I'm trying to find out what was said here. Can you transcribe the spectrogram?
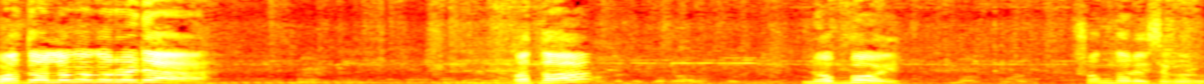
কত হলো গো গরু এটা? কত? নব্বই? সুন্দর হয়েছে গরু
